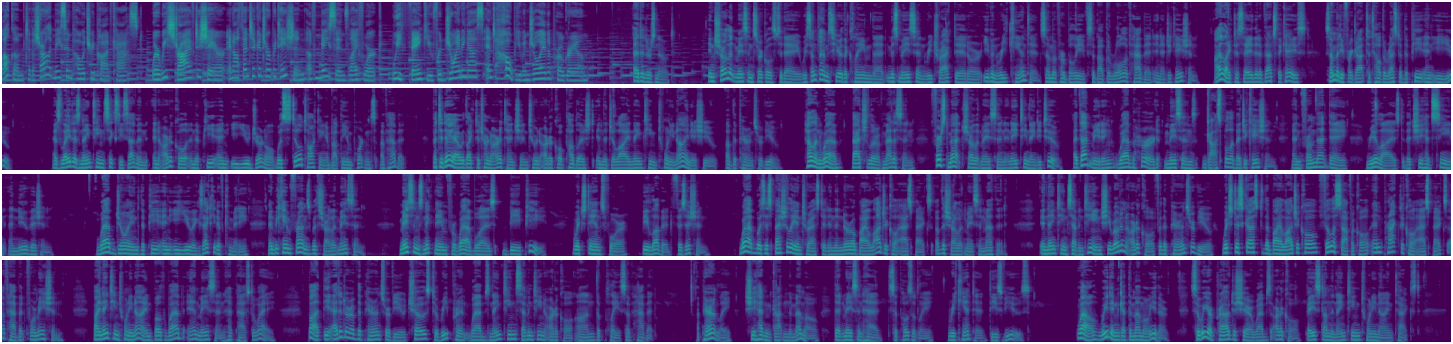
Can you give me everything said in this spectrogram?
Welcome to the Charlotte Mason Poetry Podcast, where we strive to share an authentic interpretation of Mason's life work. We thank you for joining us and hope you enjoy the program. Editor's Note In Charlotte Mason circles today, we sometimes hear the claim that Miss Mason retracted or even recanted some of her beliefs about the role of habit in education. I like to say that if that's the case, somebody forgot to tell the rest of the PNEU. As late as 1967, an article in the PNEU journal was still talking about the importance of habit. But today I would like to turn our attention to an article published in the July 1929 issue of the Parents Review. Helen Webb, Bachelor of Medicine, first met Charlotte Mason in 1892. At that meeting, Webb heard Mason's Gospel of Education, and from that day realized that she had seen a new vision. Webb joined the PNEU Executive Committee and became friends with Charlotte Mason. Mason's nickname for Webb was BP, which stands for Beloved Physician. Webb was especially interested in the neurobiological aspects of the Charlotte Mason method. In 1917, she wrote an article for the Parents Review which discussed the biological, philosophical, and practical aspects of habit formation. By 1929, both Webb and Mason had passed away. But the editor of the Parents Review chose to reprint Webb's 1917 article on the place of habit. Apparently, she hadn't gotten the memo that Mason had, supposedly, recanted these views. Well, we didn't get the memo either, so we are proud to share Webb's article based on the 1929 text.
